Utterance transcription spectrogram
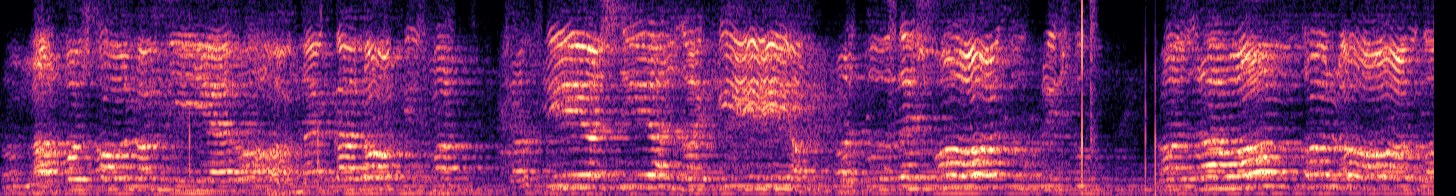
των Αποστόλων ιερών εγκαλόπισμα σ' αυτή αστεία δοκία του Δεσπότου Χριστού προς λαόν τον λόγο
